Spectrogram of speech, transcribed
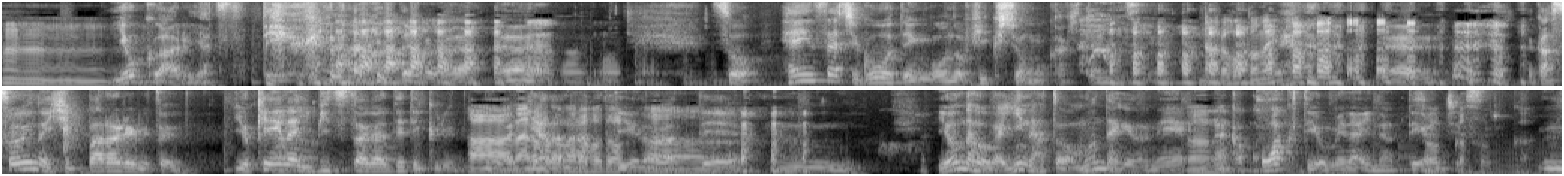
うんうんうんうん。よくあるやつっていうかなんて言ったらいいのかな、そう偏差値5.5のフィクションを書きたいんですよ。なるほどね。うんだからそういうのに引っ張られると余計ないびつさが出てくるのが嫌だなっていうのがあって、うん、読んだ方がいいなとは思うんだけどね、うんなんか怖くて読めないなってそっ感じです。かそっか。うん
